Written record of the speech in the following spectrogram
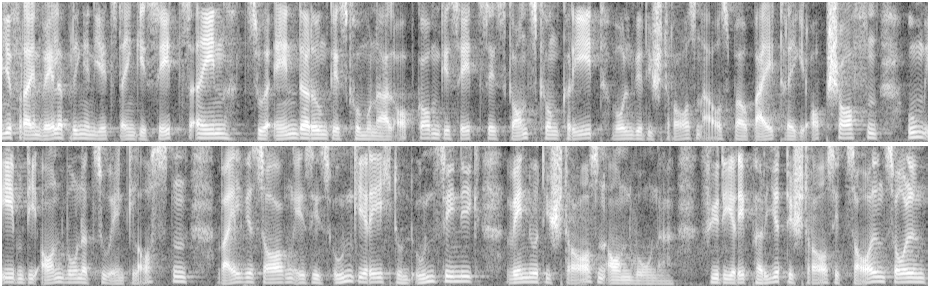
Wir Freien Wähler bringen jetzt ein Gesetz ein zur Änderung des Kommunalabgabengesetzes. Ganz konkret wollen wir die Straßenausbaubeiträge abschaffen, um eben die Anwohner zu entlasten, weil wir sagen, es ist ungerecht und unsinnig, wenn nur die Straßenanwohner für die reparierte Straße zahlen sollen,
